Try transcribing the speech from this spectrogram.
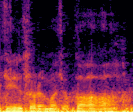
道にそれましょうか。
